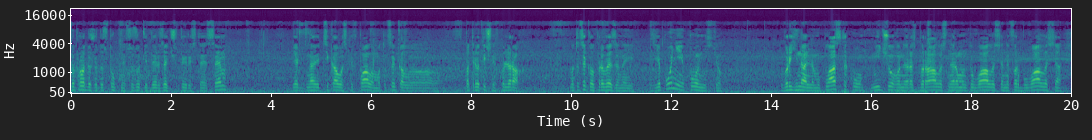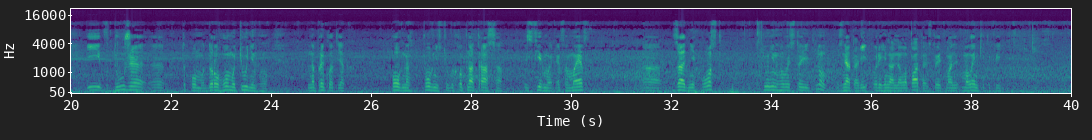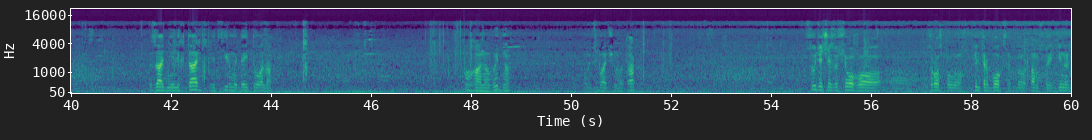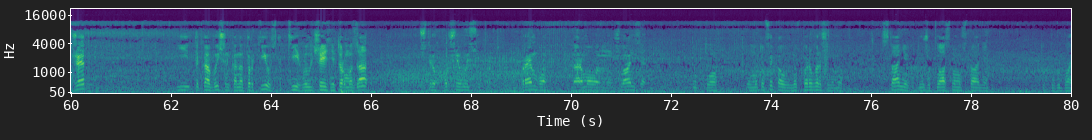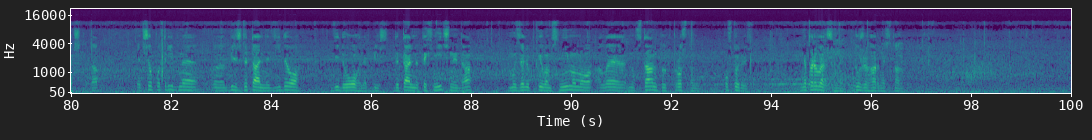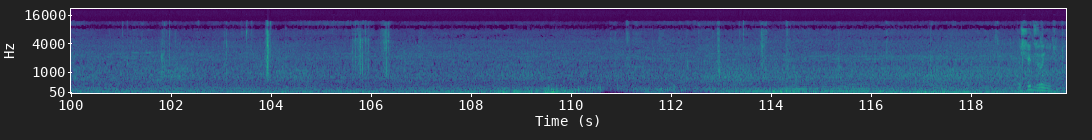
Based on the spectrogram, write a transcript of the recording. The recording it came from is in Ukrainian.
До продажу доступний Suzuki DRZ 400 SM. Як навіть цікаво співпало, мотоцикл е, в патріотичних кольорах. Мотоцикл привезений з Японії повністю в оригінальному пластику, нічого не розбиралось, не ремонтувалося, не фарбувалося і в дуже е, такому дорогому тюнінгу. Наприклад, як повна, повністю вихлопна траса від фірми FMF, задній хвост тюнінговий стоїть, ну, знята оригінальна лопата, стоїть маленький такий задній ліхтар від фірми Daytona. Погано видно. Ось бачимо так. Судячи з усього з розпилу фільтрбокса, то там стоїть DinoJet. І така вишенка на торті, ось такі величезні тормоза. Чотирьохпоршньовий супер від Brembo на армованому шланзі. Тобто ну, мотоцикл не в перевершеному стані, в дуже класному стані. Тобто ви бачите, так? Якщо потрібне е, більш детальне відео, відеоогляд більш детально технічний, да, ми залюбки вам знімемо, але ну, стан тут просто, повторюсь, неперевершений, дуже гарний стан. Пишіть, дзвоніть.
